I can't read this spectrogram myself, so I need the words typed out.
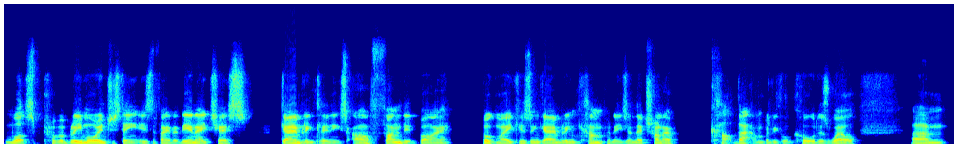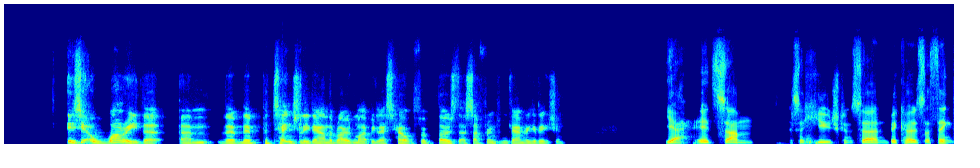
what's probably more interesting is the fact that the NHS gambling clinics are funded by bookmakers and gambling companies, and they're trying to cut that umbilical cord as well. Um, is it a worry that um, that, that potentially down the road might be less help for those that are suffering from gambling addiction? Yeah, it's um, it's a huge concern because I think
